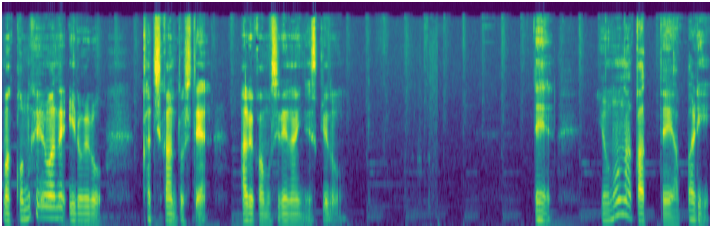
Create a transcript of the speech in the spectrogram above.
まあこの辺はねいろいろ価値観としてあるかもしれないんですけど。で世の中ってやっぱり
